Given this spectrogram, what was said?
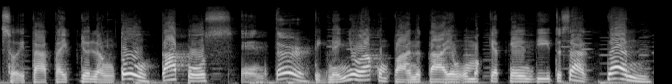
So itatype nyo lang to. Tapos, enter. Tignan nyo ha kung paano tayong umakyat ngayon dito sa hagdan.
